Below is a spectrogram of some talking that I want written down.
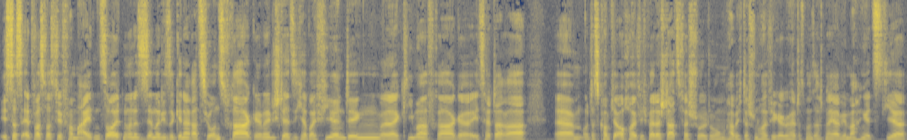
Ist das etwas, was wir vermeiden sollten? Und das ist ja immer diese Generationsfrage, ne, die stellt sich ja bei vielen Dingen, bei der Klimafrage etc. Ähm, und das kommt ja auch häufig bei der Staatsverschuldung, habe ich das schon häufiger gehört, dass man sagt, naja, wir machen jetzt hier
